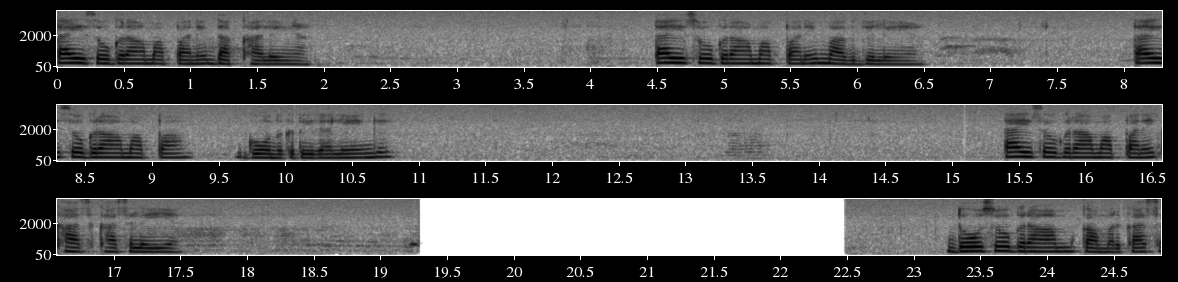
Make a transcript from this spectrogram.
250 ਗ੍ਰਾਮ ਆਪਾਂ ਨੇ ਦਾਖਾਂ ਲਈਆਂ 250 ਗ੍ਰਾਮ ਆਪਾਂ ਨੇ ਮਗਜ ਲਏ ਆ। 250 ਗ੍ਰਾਮ ਆਪਾਂ ਗੋਂਦ ਕਤੀਰਾ लेंगे 250 ਗ੍ਰਾਮ ਆਪਾਂ ਨੇ ਖਸਖਸ ਲਈ ਹੈ। ਦੋ ਸੌ ਗ੍ਰਾਮ ਕਮਰਕਸ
